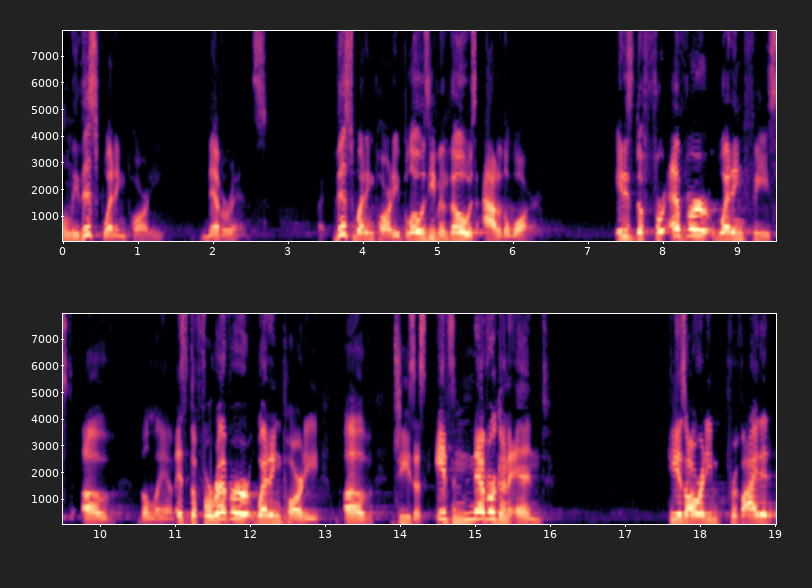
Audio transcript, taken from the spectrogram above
Only this wedding party never ends. Right? This wedding party blows even those out of the water. It is the forever wedding feast of the Lamb. It's the forever wedding party of Jesus. It's never going to end. He has already provided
